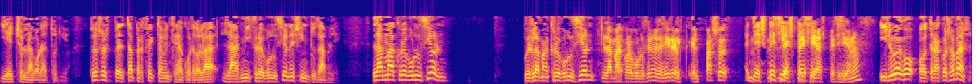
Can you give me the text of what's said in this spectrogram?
y hecho en laboratorio. Todo eso está perfectamente de acuerdo. La, microevolución es indudable. La macroevolución, pues la macroevolución. La macroevolución es decir, el, paso de especie, a especie, ¿no? Y luego, otra cosa más,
